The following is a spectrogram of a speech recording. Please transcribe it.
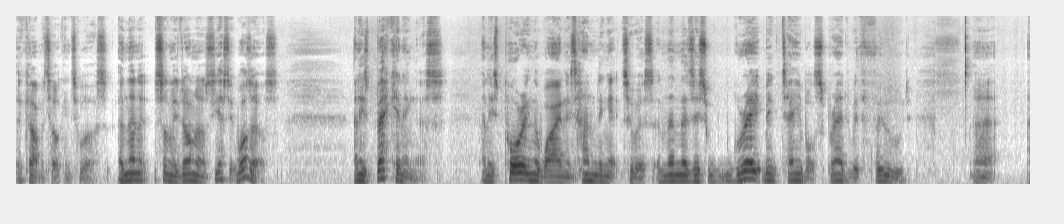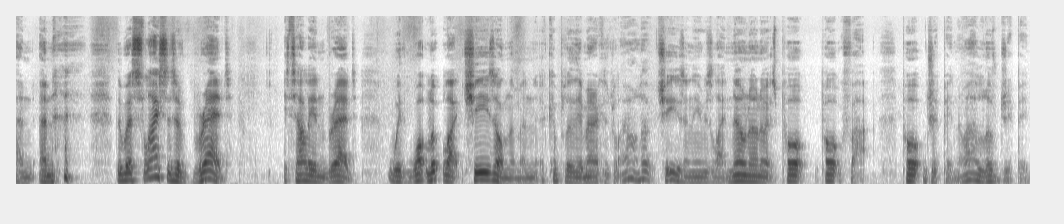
It can't be talking to us. And then it suddenly dawned on us, yes, it was us. And he's beckoning us, and he's pouring the wine, he's handing it to us, and then there's this great big table spread with food, uh, and and there were slices of bread, Italian bread, with what looked like cheese on them, and a couple of the Americans were like, "Oh, look, cheese," and he was like, "No, no, no, it's pork, pork fat, pork dripping." Oh, I love dripping,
